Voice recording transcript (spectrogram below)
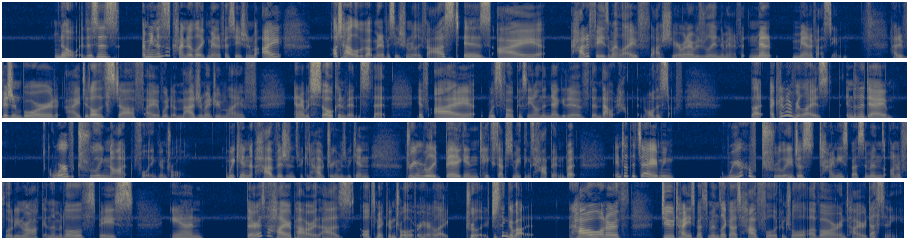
no, this is, I mean, this is kind of like manifestation, but I, I'll chat a little bit about manifestation really fast. Is I had a phase in my life last year when I was really into manif- man- manifesting. Had a vision board. I did all this stuff. I would imagine my dream life. And I was so convinced that if I was focusing on the negative, then that would happen, all this stuff. But I kind of realized, end of the day, we're truly not fully in control. We can have visions, we can have dreams, we can dream really big and take steps to make things happen. But into the day, I mean, we're truly just tiny specimens on a floating rock in the middle of space and there is a higher power that has ultimate control over here like truly just think about it how on earth do tiny specimens like us have full control of our entire destiny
